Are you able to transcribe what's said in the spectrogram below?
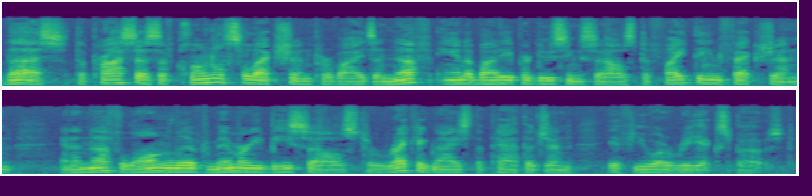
Thus, the process of clonal selection provides enough antibody producing cells to fight the infection and enough long lived memory B cells to recognize the pathogen if you are re exposed.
